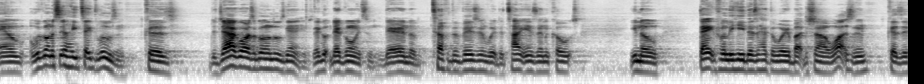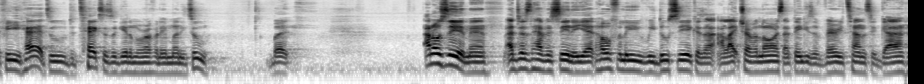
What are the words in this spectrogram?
And we're to see how he takes losing because the Jaguars are to lose games. They're, go, they're going to. They're in a tough division with the Titans and the Colts. You know, thankfully he doesn't have to worry about Deshaun Watson because if he had to, the Texans would get him a run for their money too. But I don't see it, man. I just haven't seen it yet. Hopefully, we do see it because I, I, like Trevor Lawrence. I think he's a very talented guy.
